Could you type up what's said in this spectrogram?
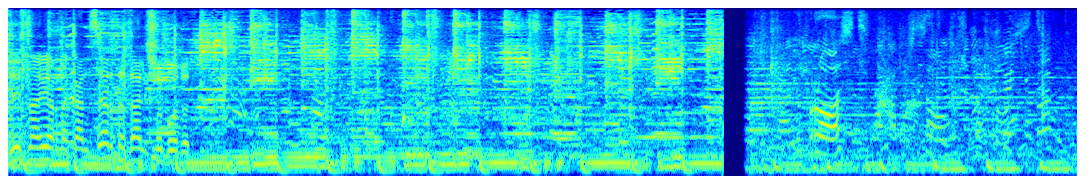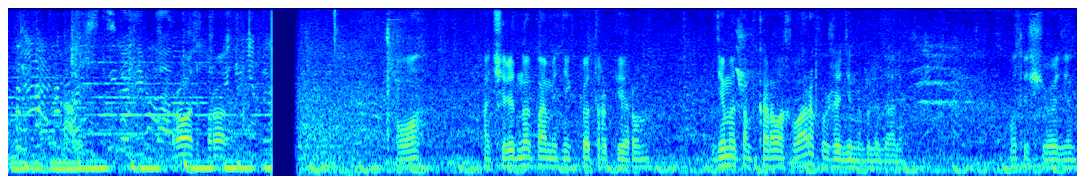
Здесь, наверное, концерты дальше будут. Очередной памятник Петру Первому. Где мы там в Карлах Варах уже один наблюдали. Вот еще один.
